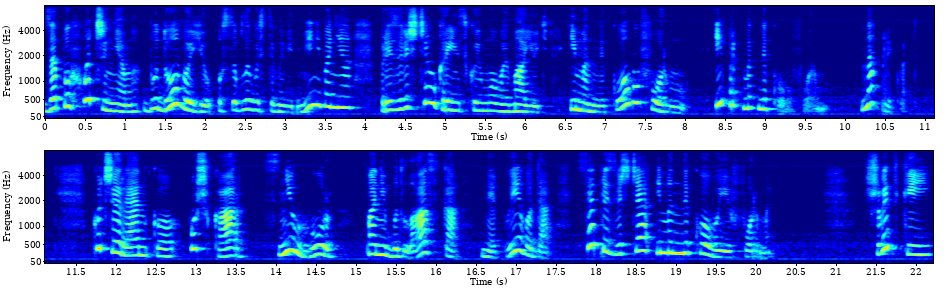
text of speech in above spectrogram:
За походженням, будовою, особливостями відмінювання прізвища української мови мають іменникову форму і прикметникову форму. Наприклад, Кучеренко, Пушкар, Снігур, пані будь ласка, Непивода це прізвища іменникової форми. Швидкий,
